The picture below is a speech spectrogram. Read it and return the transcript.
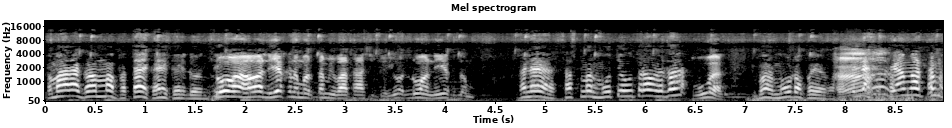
તમારા ગામમાં બધાય ઘરે ઘરે ડોન છે એક નંબર તમે વાત હાસી કરી ડોન એકદમ. અને સસમાન મોતે ઉતરાવ હતા? ઉવે. બર મોટો ભાઈ હતો. એટલે એમાં તમે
